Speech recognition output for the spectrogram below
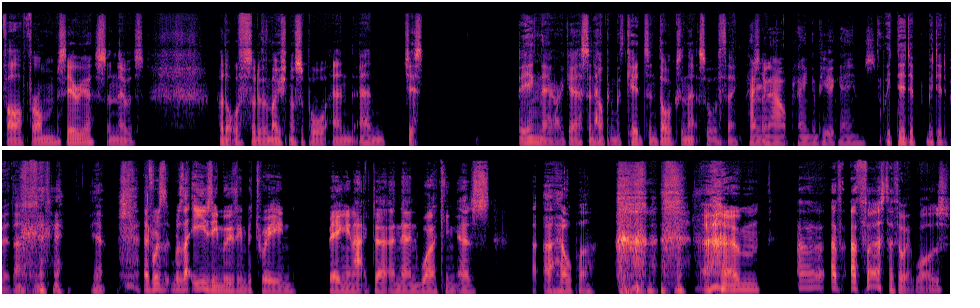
far from serious, and there was a lot of sort of emotional support and and just being there, I guess, and helping with kids and dogs and that sort of thing. Hanging So out, playing computer games. We did a, we did a bit of that. Yeah. Yeah. It was was that easy moving between being an actor and then working as a, a helper? um, uh, at, at first, I thought it was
